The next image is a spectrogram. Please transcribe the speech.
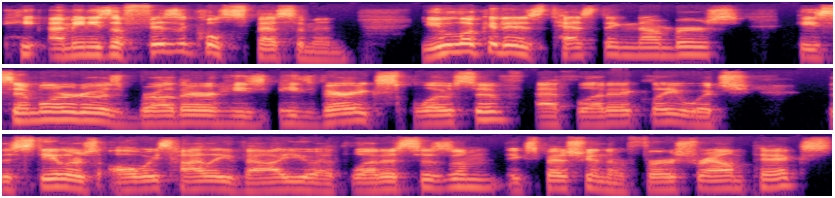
he, I mean, he's a physical specimen. You look at his testing numbers, he's similar to his brother. He's, he's very explosive athletically, which the Steelers always highly value athleticism, especially in their first round picks.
